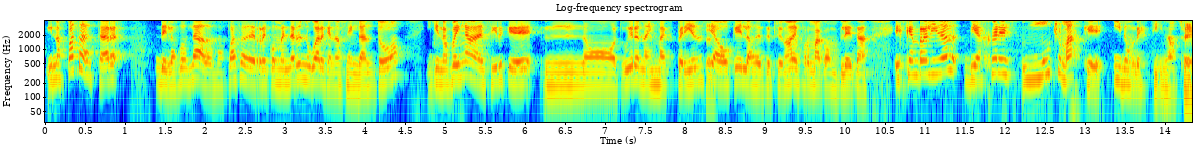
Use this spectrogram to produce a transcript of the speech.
Y nos pasa de estar de los dos lados. Nos pasa de recomendar un lugar que nos encantó y que nos vengan a decir que no tuvieron la misma experiencia Sí. o que los decepcionó de forma completa. Es que en realidad viajar es mucho más que ir a un destino. Sí,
